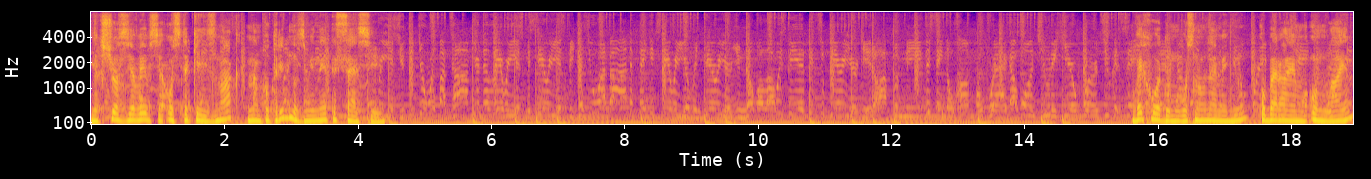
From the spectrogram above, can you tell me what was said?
Якщо з'явився ось такий знак, нам потрібно змінити сесію. Виходимо в основне меню, обираємо онлайн,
